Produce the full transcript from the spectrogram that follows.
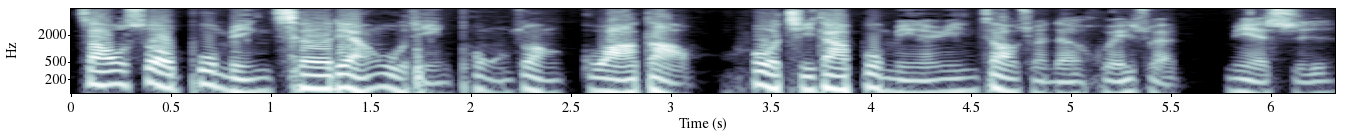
遭受不明车辆物体碰撞、刮到或其他不明原因造成的毁损灭失。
